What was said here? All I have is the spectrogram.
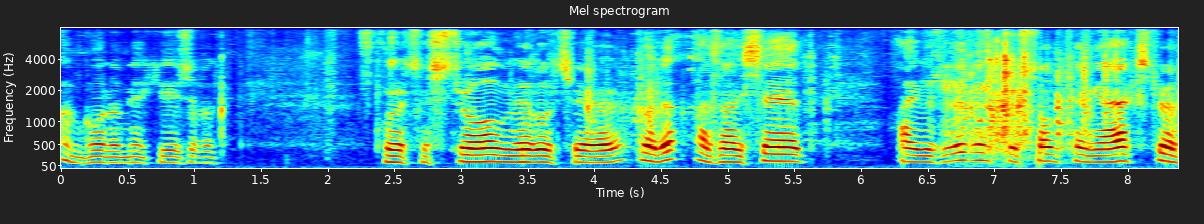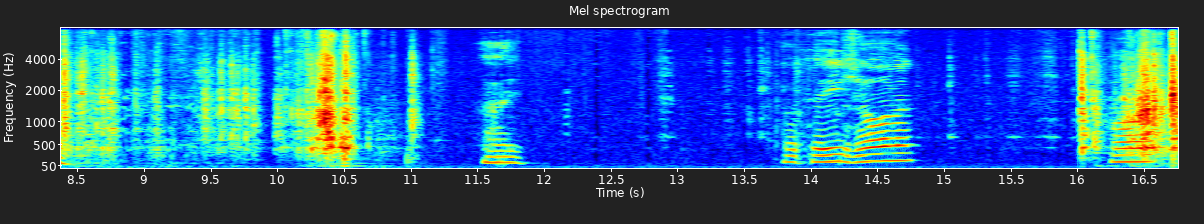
I'm going to make use of it. But it's a strong little chair. But uh, as I said I was looking for something extra I put these on it or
